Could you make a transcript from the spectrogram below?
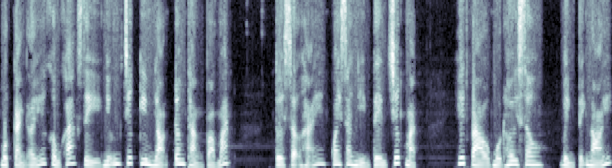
Một cảnh ấy không khác gì những chiếc kim nhọn đâm thẳng vào mắt. Tôi sợ hãi quay sang nhìn tên trước mặt, hít vào một hơi sâu, bình tĩnh nói.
